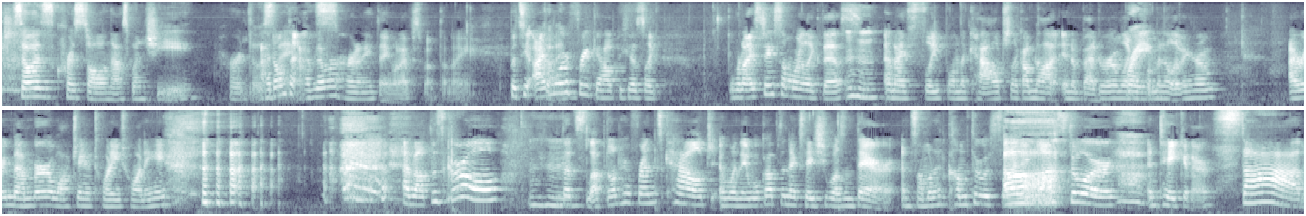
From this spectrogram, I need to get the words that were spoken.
so is Crystal, and that's when she heard those. I don't think. I've never heard anything when I've spent the night. But see, I Good. more freak out because like when I stay somewhere like this Mhm. and I sleep on the couch, like I'm not in a bedroom, like Right. I'm in a living room. I remember watching a 20/20 about this girl Mm-hmm. that slept on her friend's couch, and when they woke up the next day, she wasn't there, and someone had come through a sliding glass door and taken her. Stop!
